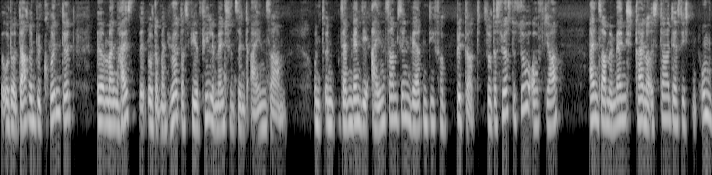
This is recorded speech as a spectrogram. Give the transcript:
oder darin begründet, äh, man heißt äh, oder man hört, dass wir, viele Menschen sind einsam. Und, und dann, wenn die einsam sind, werden die verbittert. So, das hörst du so oft, ja. Einsame Mensch, keiner ist da, der sich um,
